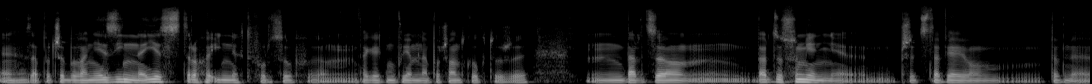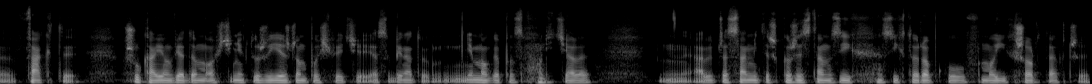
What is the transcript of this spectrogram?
e, zapotrzebowanie jest inne. Jest trochę innych twórców, tak jak mówiłem na początku, którzy mm, bardzo, bardzo sumiennie przedstawiają pewne fakty, szukają wiadomości. Niektórzy jeżdżą po świecie. Ja sobie na to nie mogę pozwolić, ale ale czasami też korzystam z ich, z ich dorobków w moich shortach, czy,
